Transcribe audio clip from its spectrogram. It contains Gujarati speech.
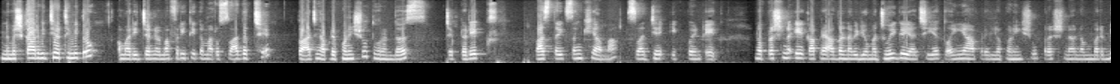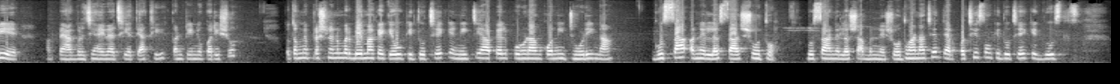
નમસ્કાર વિદ્યાર્થી મિત્રો. અમારી ચેનલમાં ફરીથી તમારું સ્વાગત છે. તો આજે આપણે ભણીશું ધોરણ દસ, ચેપ્ટર એક, વાસ્તવિક સંખ્યામાં, સ્વાધ્યાય એક પોઈન્ટ એક. નો પ્રશ્ન એક આપણે આગળના વિડીયોમાં જોઈ ગયા છીએ, તો અહીંયા આપણે ભણીશું પ્રશ્ન નંબર બે. આપણે આગળ જે આવ્યા છીએ ત્યાંથી કન્ટિન્યુ કરીશું. તો તમને પ્રશ્ન નંબર બેમાં કંઈક એવું કીધું છે કે નીચે આપેલ પૂર્ણાંકોની જોડીના ગુસ્સા અને લસા શોધો. ગુસ્સા અને લસા બંને શોધવાના છે. ત્યાર પછી શું કીધું છે કે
